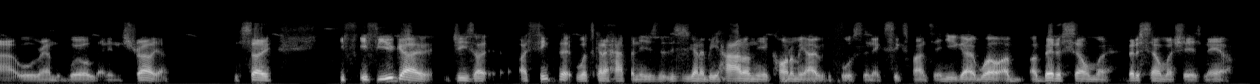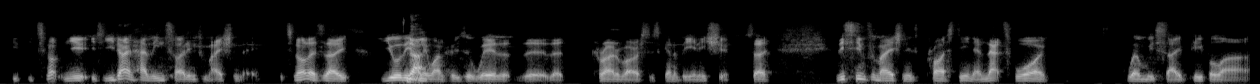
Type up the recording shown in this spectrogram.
uh, all around the world and in Australia. So if if you go, geez, I, I think that what's going to happen is that this is going to be hard on the economy over the course of the next six months, and you go, well, I, I better sell my better sell my shares now. It- It's not new. It's, you don't have inside information there. It's not as though you're the No. only one who's aware that the that coronavirus is going to be an issue. So this information is priced in, and that's why when we say people are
